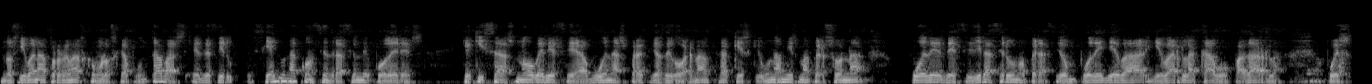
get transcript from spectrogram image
nos llevan a problemas como los que apuntabas. Es decir, si hay una concentración de poderes que quizás no obedece a buenas prácticas de gobernanza, que es que una misma persona puede decidir hacer una operación, puede llevar, llevarla a cabo, pagarla. Pues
